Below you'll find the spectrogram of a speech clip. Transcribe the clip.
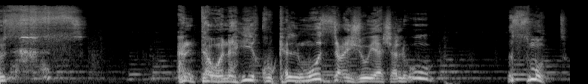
بس أنت ونهيقك المزعج يا شلهوب. اصمت.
